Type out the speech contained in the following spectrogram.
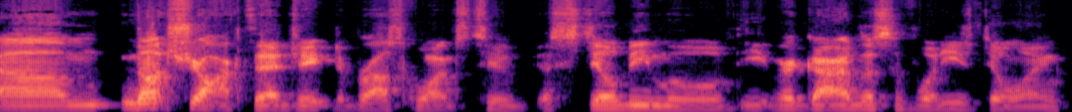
Um, not shocked that Jake DeBrusk wants to still be moved, regardless of what he's doing.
